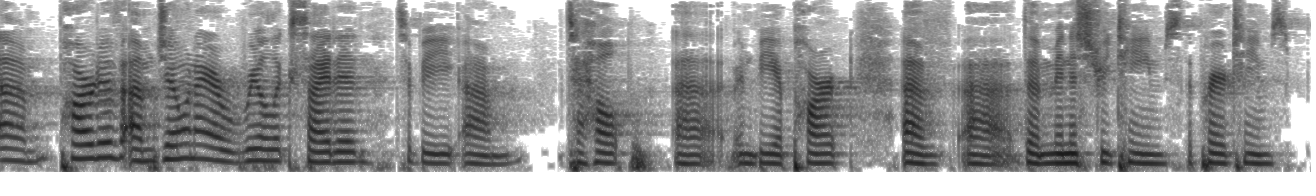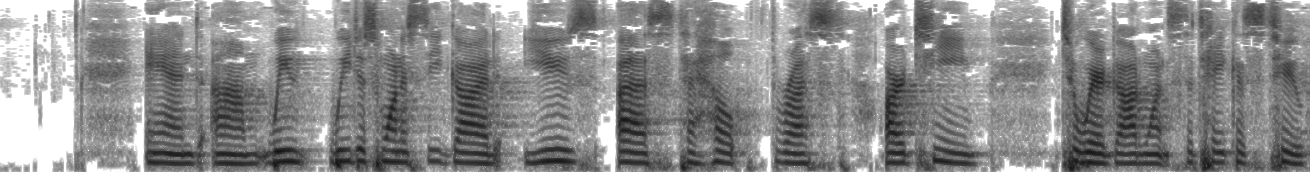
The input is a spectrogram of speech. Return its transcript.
Um, part of um, Joe and I are real excited to be um, to help uh, and be a part of uh, the ministry teams, the prayer teams, and um, we we just want to see God use us to help thrust our team to where God wants to take us to.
